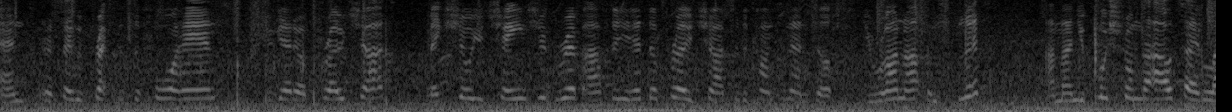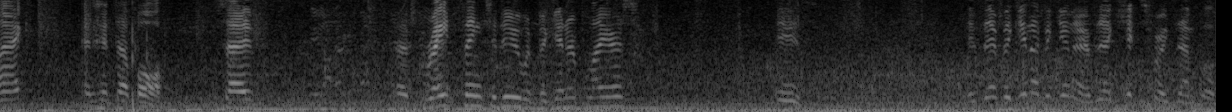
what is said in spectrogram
and let's say we practice the forehand, you get an approach shot, make sure you change your grip after you hit the approach shot to the continental. You run up and split, and then you push from the outside leg and hit that ball. So a great thing to do with beginner players is if they're beginner beginner, if they're kids for example,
